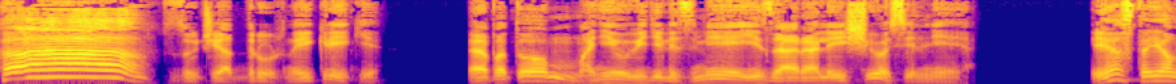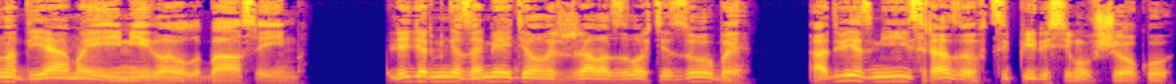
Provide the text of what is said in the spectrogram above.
а, звучат дружные крики. А потом они увидели змеи и заорали еще сильнее. Я стоял над ямой и мило улыбался им. Лидер меня заметил и сжал от злости зубы, а две змеи сразу вцепились ему в щеку.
